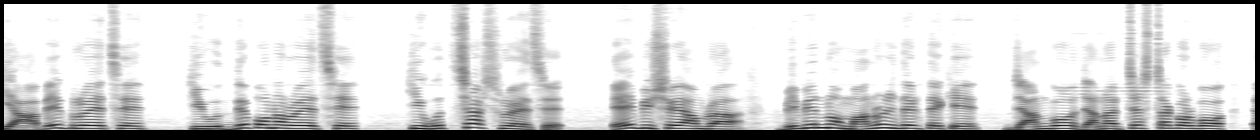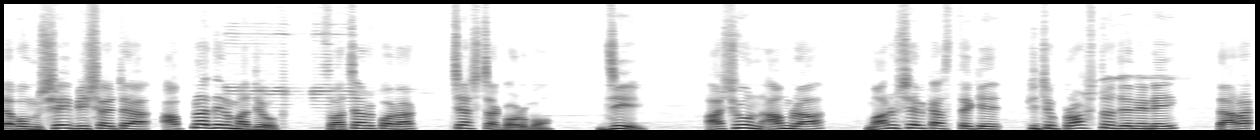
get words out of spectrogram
কি আবেগ রয়েছে, কি উদ্দীপনা রয়েছে, কি উচ্ছ্বাস রয়েছে এই বিষয়ে আমরা বিভিন্ন মানুষদের থেকে জানব, জানার চেষ্টা করব এবং সেই বিষয়টা আপনাদের মাঝেও প্রচার করার চেষ্টা করব। জি, আসুন আমরা মানুষের কাছ থেকে কিছু প্রশ্ন জেনে নেই। তারা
